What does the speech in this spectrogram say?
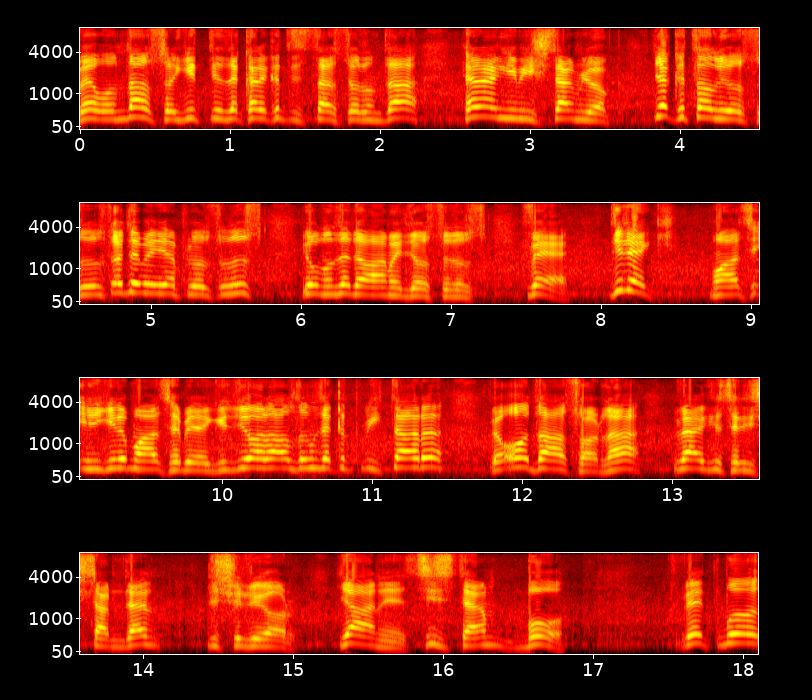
ve ondan sonra gittiğinizde akaryakıt istasyonunda herhangi bir işlem yok. Yakıt alıyorsunuz, ödemeyi yapıyorsunuz, yolunuza devam ediyorsunuz. Ve direkt muhase- ilgili muhasebeye gidiyor aldığınız yakıt miktarı ve o daha sonra vergisel işlemden düşülüyor. Yani sistem bu. Ve bu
